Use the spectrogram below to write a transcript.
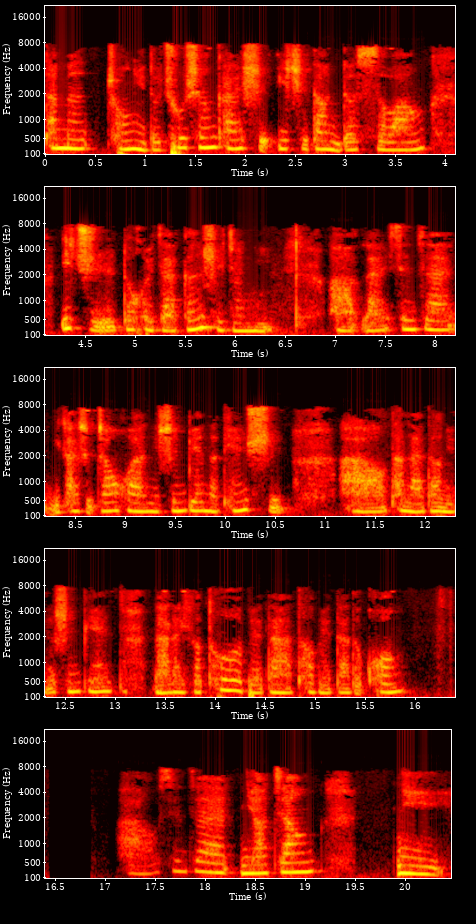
他们从你的出生开始，一直到你的死亡，一直都会在跟随着你。好，来，现在你开始召唤你身边的天使。好，他来到你的身边，拿了一个特别大、特别大的筐。好，现在你要将你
